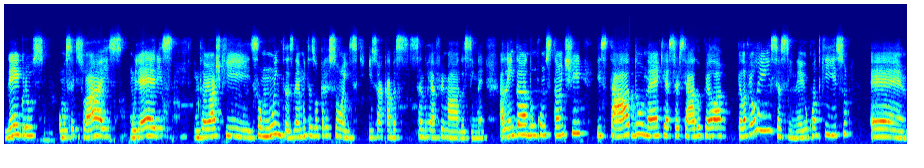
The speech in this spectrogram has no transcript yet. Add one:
negros, homossexuais, mulheres. Então eu acho que são muitas, né, muitas opressões que isso acaba sendo reafirmado assim, né? Além da, de um constante estado, né, que é cerceado pela, pela violência, assim, né? E o quanto que isso é,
